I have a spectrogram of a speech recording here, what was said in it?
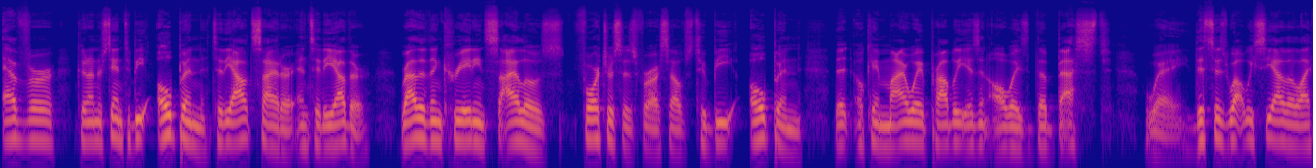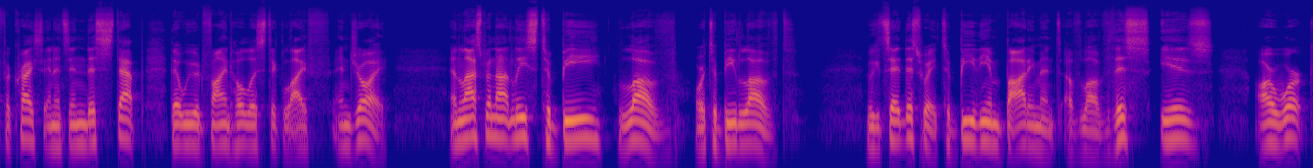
ever could understand. To be open to the outsider and to the other, rather than creating silos, fortresses for ourselves, to be open that, okay, my way probably isn't always the best way. This is what we see out of the life of Christ. And it's in this step that we would find holistic life and joy. And last but not least, to be love or to be loved. We could say it this way to be the embodiment of love. This is our work.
